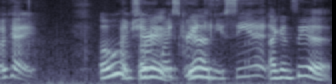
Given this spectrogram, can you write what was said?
Okay, Oh, I'm sharing okay, my screen. yes, Can you see it? I can see it.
